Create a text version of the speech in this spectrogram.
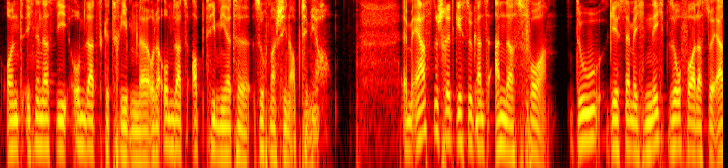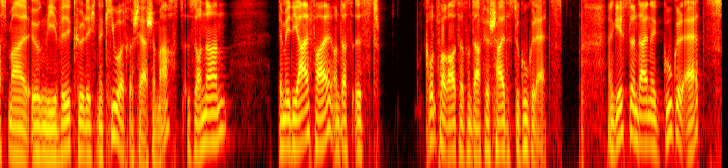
Und ich nenne das die umsatzgetriebene oder umsatzoptimierte Suchmaschinenoptimierung. Im ersten Schritt gehst du ganz anders vor. Du gehst nämlich nicht so vor, dass du erstmal irgendwie willkürlich eine Keyword-Recherche machst, sondern im Idealfall, und das ist Grundvoraussetzung dafür, schaltest du Google Ads. Dann gehst du in deine Google Ads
